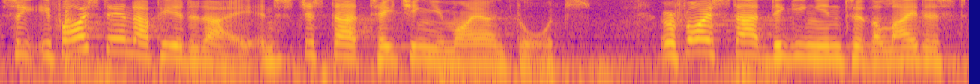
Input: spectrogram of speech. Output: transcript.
See, if I stand up here today and just start teaching you my own thoughts, or if I start digging into the latest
